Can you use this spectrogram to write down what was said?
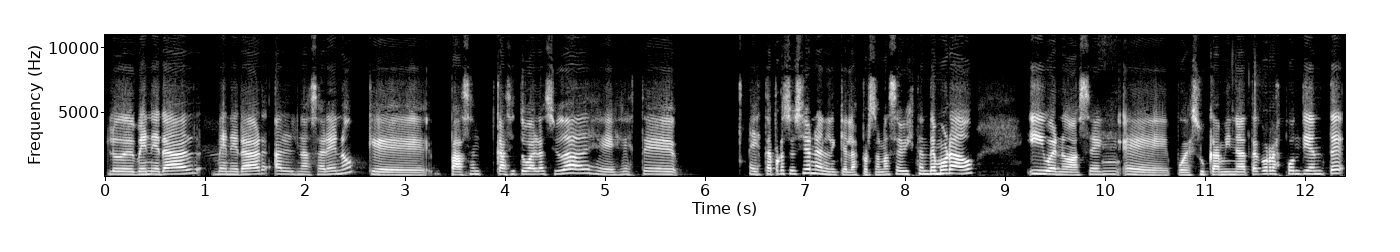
lo de venerar, venerar al nazareno, que pasa en casi todas las ciudades, es este, esta procesión en la que las personas se visten de morado y bueno, hacen eh, pues su caminata correspondiente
